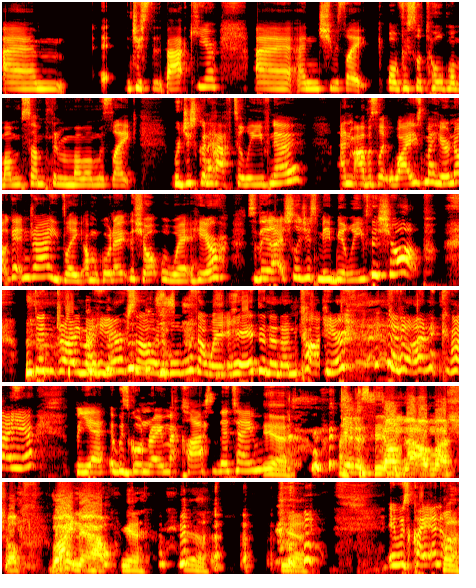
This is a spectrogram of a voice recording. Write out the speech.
Um, just at the back here, uh, and she was like, obviously told my mum something. My mum was like, "We're just going to have to leave now." And I was like, why is my hair not getting dried? Like, I'm going out the shop with wet hair. So they actually just made me leave the shop. Didn't dry my hair, so I went home with a wet head and an uncut hair. and an uncut hair. But yeah, it was going round my class at the time. Yeah, get a scum out of my shop right now. yeah, yeah, yeah. It was quite an Well- uh,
